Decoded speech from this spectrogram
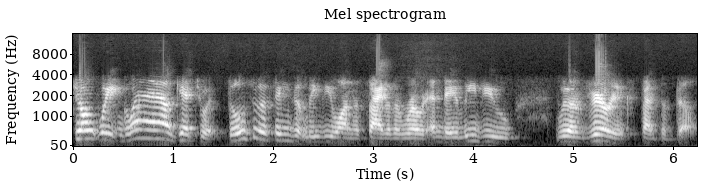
don't wait and go, ah, I'll get to it. Those are the things that leave you on the side of the road, and they leave you with a very expensive bill.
